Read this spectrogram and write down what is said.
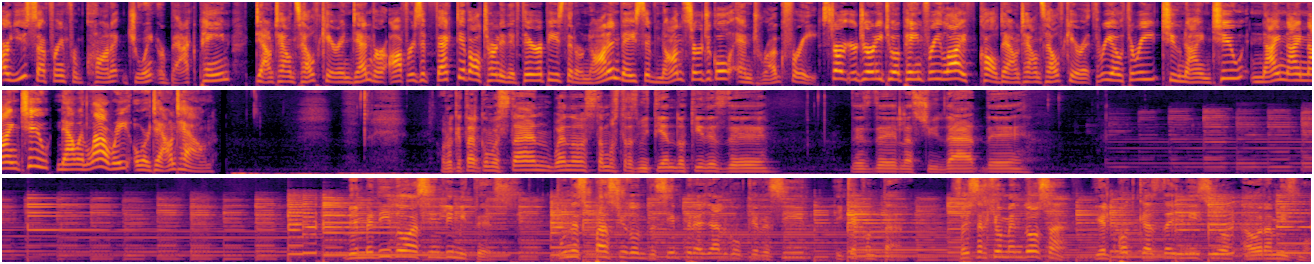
Are you suffering from chronic joint or back pain? Downtown's Healthcare in Denver offers effective alternative therapies that are non invasive, non surgical, and drug free. Start your journey to a pain free life. Call Downtown's Healthcare at 303 292 9992, now in Lowry or downtown. Hola, ¿qué tal? ¿Cómo están? Bueno, estamos transmitiendo aquí desde, desde la ciudad de Bienvenido a Sin Límites, un espacio donde siempre hay algo que decir y que contar. Soy Sergio Mendoza y el podcast da inicio ahora mismo.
